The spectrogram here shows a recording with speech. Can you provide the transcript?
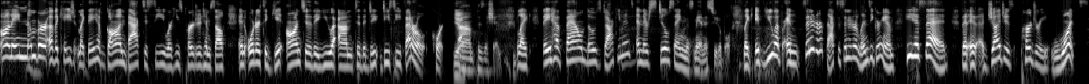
on a number of occasions. Like they have gone back to see where he's perjured himself in order to get onto the U um to the D- DC federal court Yeah. um position. Like they have found those documents and they're still saying this man is suitable. Like if you have and Senator back to Senator Lindsey Graham, he has said that a, a judge's perjury once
